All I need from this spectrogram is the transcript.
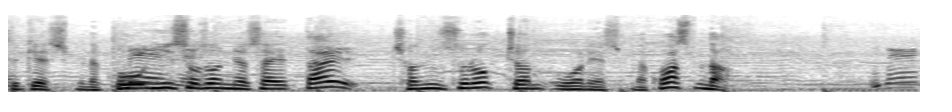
듣겠습니다. 고 네네. 이소선 여사의 딸 전순옥 전 의원이었습니다. 고맙습니다. 네.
